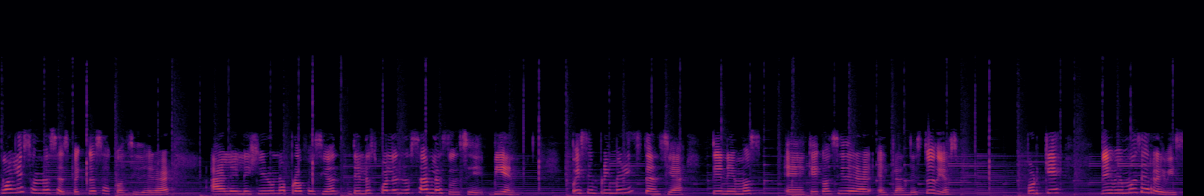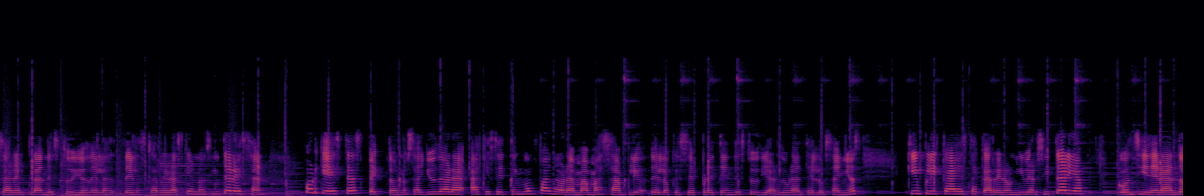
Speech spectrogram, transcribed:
¿cuáles son los aspectos a considerar al elegir una profesión de los cuales nos hablas, Dulce? Bien, pues en primera instancia tenemos eh, que considerar el plan de estudios. ¿Por qué? Debemos de revisar el plan de estudio de, de las carreras que nos interesan porque este aspecto nos ayudará a que se tenga un panorama más amplio de lo que se pretende estudiar durante los años que implica esta carrera universitaria, considerando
